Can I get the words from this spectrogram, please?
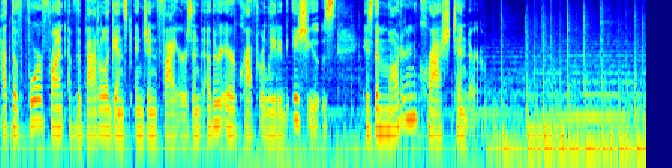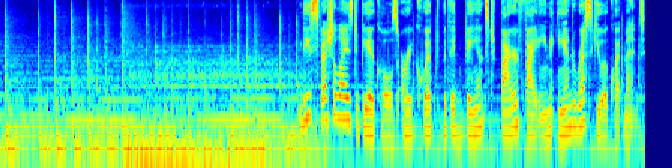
At the forefront of the battle against engine fires and other aircraft related issues is the modern crash tender. These specialized vehicles are equipped with advanced firefighting and rescue equipment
